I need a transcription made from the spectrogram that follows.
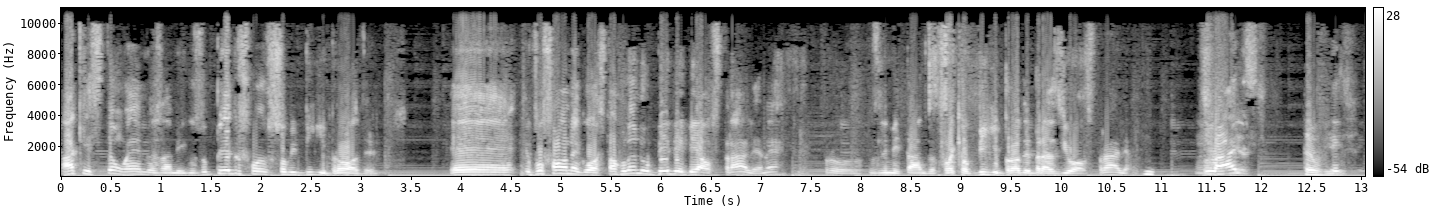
A questão é, meus amigos, o Pedro falou sobre Big Brother. É, eu vou falar um negócio, tá rolando o BBB Austrália, né? Para os limitados, eu falar que é o Big Brother Brasil Austrália. Lá eles Então, vídeo.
